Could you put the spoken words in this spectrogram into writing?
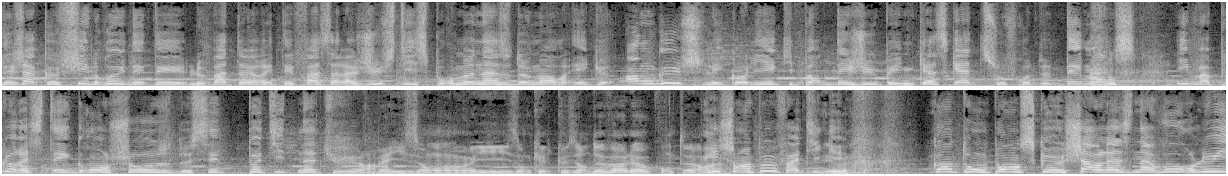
Déjà que Phil Rudd était, le batteur, était face à la justice pour menace de mort et que Angus, l'écolier qui porte des jupes et une casquette, souffre de démence, il va plus rester grand chose de cette petite nature. Bah ils ont, ils ont quelques heures de vol là, au compteur. hein. Ils sont un peu fatigués. Quand on pense que Charles Aznavour, lui,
